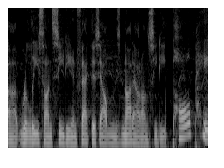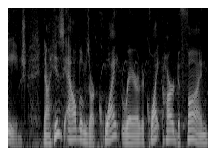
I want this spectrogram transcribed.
uh, release on CD. In fact, this album is not out on CD. Paul Page. Now, his albums are quite rare, they're quite hard to find.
